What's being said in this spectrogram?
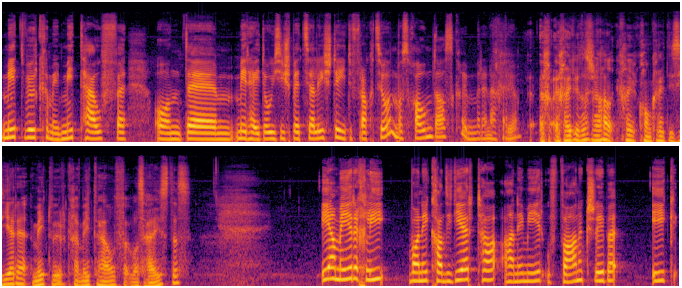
mitwirken, mit mithelfen und ähm, wir haben unsere Spezialisten in der Fraktion, die sich um das kümmern. Nachher, ja. K- Könnt ihr das schnell konkretisieren? Mitwirken, mithelfen, was heisst das? Ich habe mir ein bisschen, als ich kandidiert habe, habe ich mir auf die Fahne geschrieben, ich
